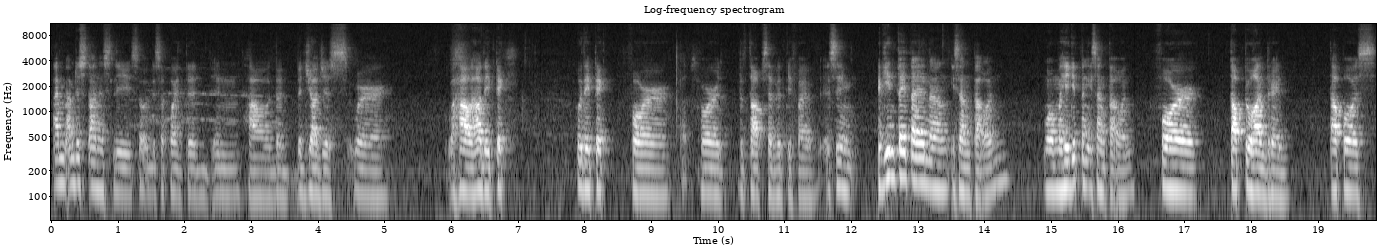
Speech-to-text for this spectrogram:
I'm I'm just honestly so disappointed in how the the judges were how how they picked who they picked for for the top 75. Kasi naghintay tayo ng isang taon, o mahigit ng isang taon for top 200. Tapos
